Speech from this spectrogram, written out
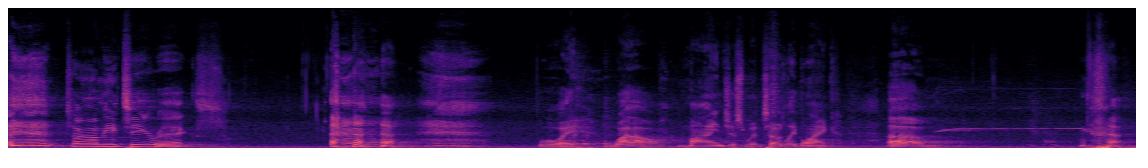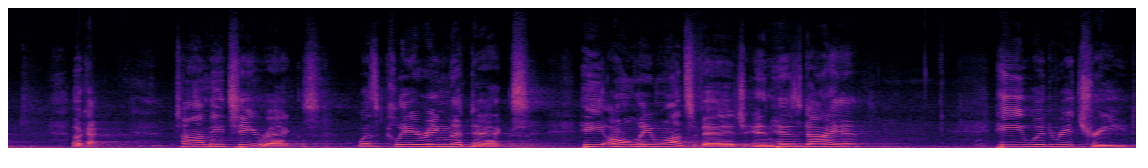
Tommy T. Rex. Boy, wow. Mine just went totally blank. Um, okay. Tommy T Rex was clearing the decks. He only wants veg in his diet. He would retreat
